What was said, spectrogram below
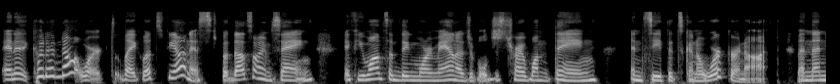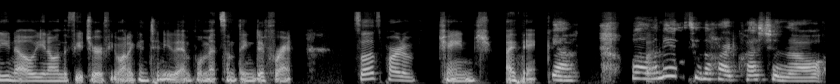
And it could have not worked. Like let's be honest. But that's what i'm saying if you want something more manageable just try one thing and see if it's going to work or not. And then you know, you know, in the future if you want to continue to implement something different. So that's part of change, I think. Yeah. Well, but. let me ask you the hard question though.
